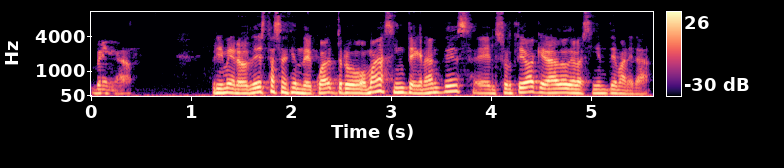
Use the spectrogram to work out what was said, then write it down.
Venga. Primero, de esta sección de cuatro o más integrantes, el sorteo ha quedado de la siguiente manera.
